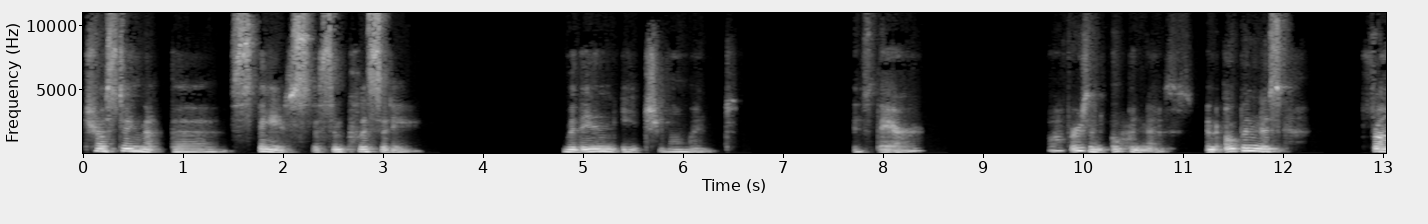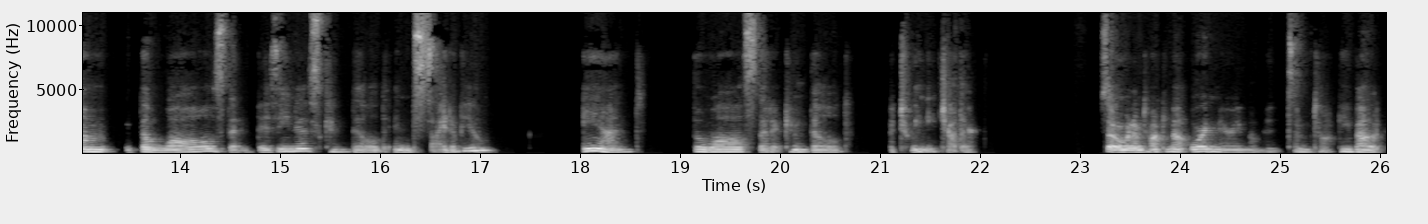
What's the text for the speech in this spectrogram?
Trusting that the space, the simplicity within each moment is there offers an openness, an openness from the walls that busyness can build inside of you and the walls that it can build between each other. So when I'm talking about ordinary moments, I'm talking about,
